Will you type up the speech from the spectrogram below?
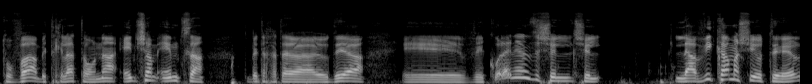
טובה בתחילת העונה, אין שם אמצע, בטח אתה יודע, אה, וכל העניין הזה של, של להביא כמה שיותר,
